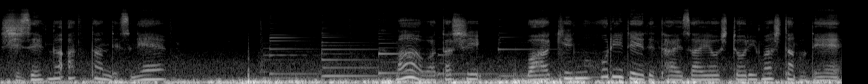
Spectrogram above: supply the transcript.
自然があったんですね。まあ私ワーキングホリデーで滞在をしておりましたので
